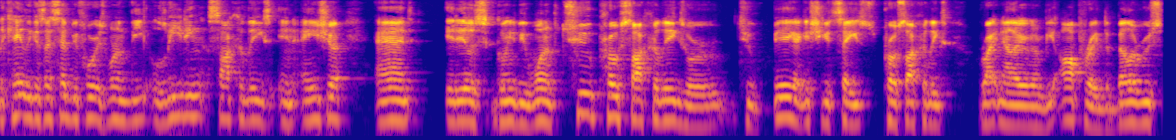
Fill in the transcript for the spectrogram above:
the K League, as I said before, is one of the leading soccer leagues in Asia, and it is going to be one of two pro soccer leagues, or two big, I guess you could say, pro soccer leagues right now that are going to be operating. The Belarus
